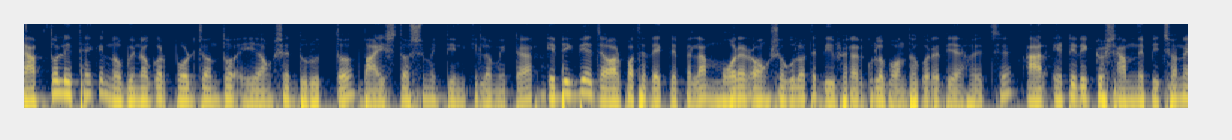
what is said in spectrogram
গাবতলি থেকে নবীনগর পর্যন্ত এই অংশের দূরত্ব বাইশ দশমিক তিন কিলোমিটার। এদিক দিয়ে যাওয়ার পথে দেখতে পেলাম মোড়ের অংশগুলোতে ডিভাইডারগুলো বন্ধ করে দেওয়া হয়েছে আর এটির একটু সামনে পিছনে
